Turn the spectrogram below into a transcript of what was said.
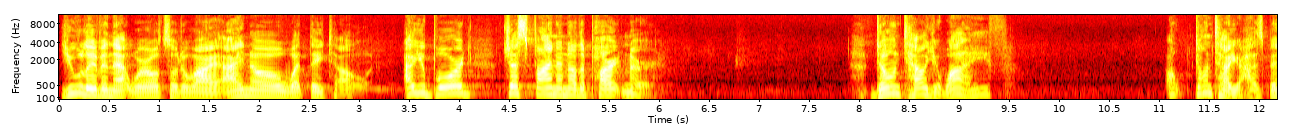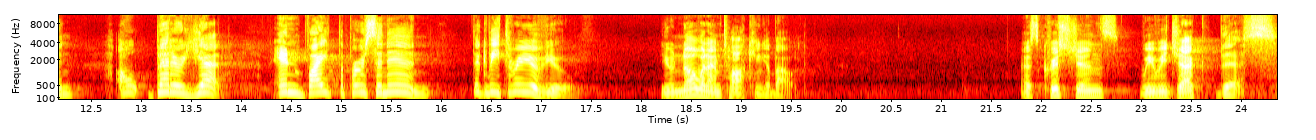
You live in that world, so do I. I know what they tell. Are you bored? Just find another partner. Don't tell your wife. Oh, don't tell your husband. Oh, better yet, invite the person in. There could be three of you. You know what I'm talking about. As Christians, we reject this.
